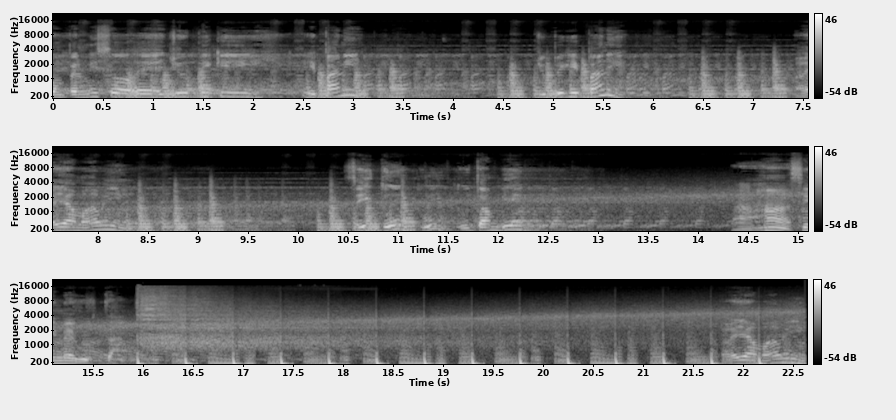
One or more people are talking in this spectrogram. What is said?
con permiso de Yupiki y Pani. Yupiki y Pani. Vaya mami. Sí, tú, tú, tú también. Ajá, sí me gusta. Vaya mami.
